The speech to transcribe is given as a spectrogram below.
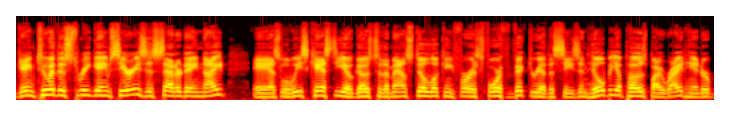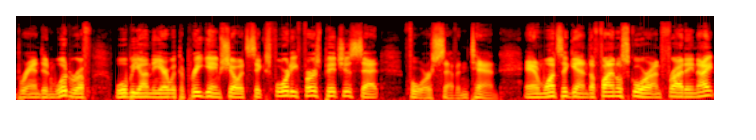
Game two of this three game series is Saturday night as Luis Castillo goes to the mound, still looking for his fourth victory of the season. He'll be opposed by right-hander Brandon Woodruff. We'll be on the air with the pregame show at 6:40. First pitch is set for 7:10. And once again, the final score on Friday night:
